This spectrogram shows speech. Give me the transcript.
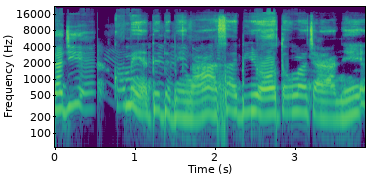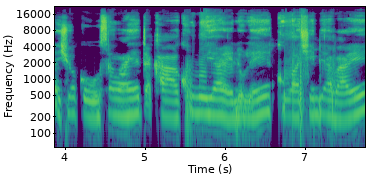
နတ်ကြီးတယ်ကိုမင်းအစ်စ်တပင်ကစိုက်ပြီးတော့3လကြာတာနဲ့အရွက်ကို15ရက်တစ်ခါခူးလို့ရတယ်လို့လေကိုကရှင်းပြပါတယ်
